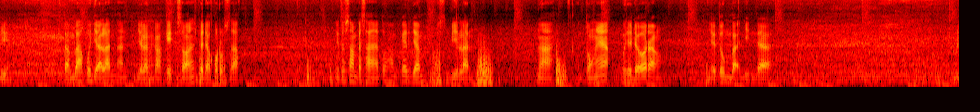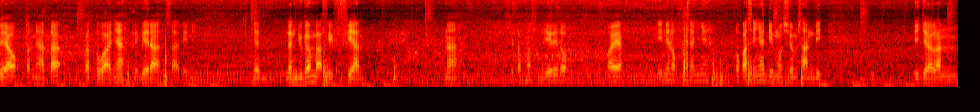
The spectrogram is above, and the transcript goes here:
Di, Ditambah aku jalan kan Jalan kaki soalnya sepeda aku rusak. Itu sampai sana tuh hampir jam 9 Nah untungnya udah ada orang Yaitu Mbak Dinda. Beliau ternyata ketuanya Libera saat ini dan juga Mbak Vivian. Nah situ mas sendiri tuh. Oh ya ini lokasinya. Lokasinya di Museum Sandi. Di jalan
